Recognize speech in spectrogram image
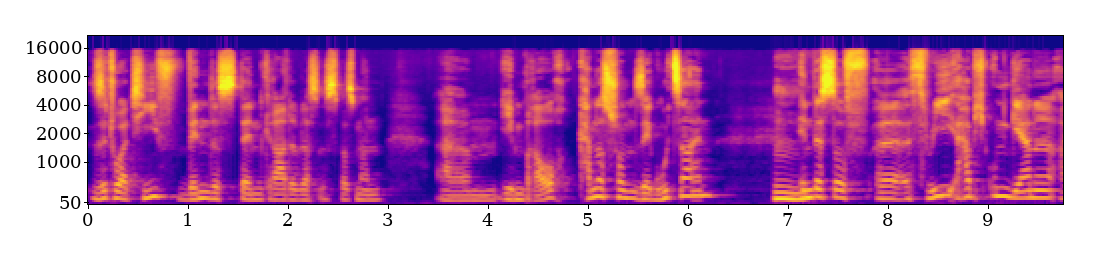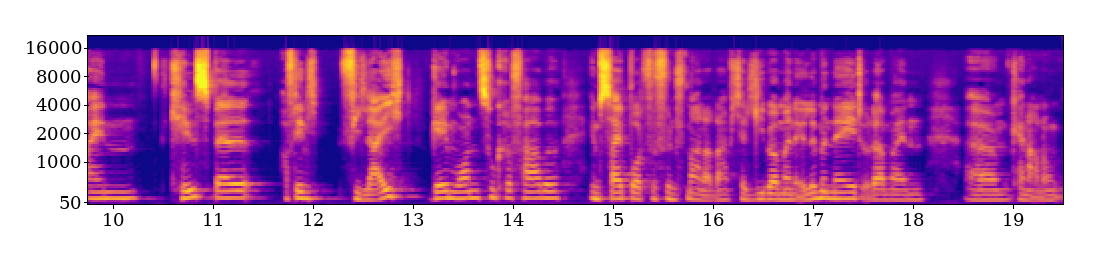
situativ, wenn das denn gerade das ist, was man ähm, eben braucht, kann das schon sehr gut sein. Mhm. In Best of äh, Three habe ich ungerne ein Killspell, auf den ich vielleicht Game One Zugriff habe, im Sideboard für fünf Mana. Da habe ich halt lieber meine Eliminate oder mein, ähm, keine Ahnung,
